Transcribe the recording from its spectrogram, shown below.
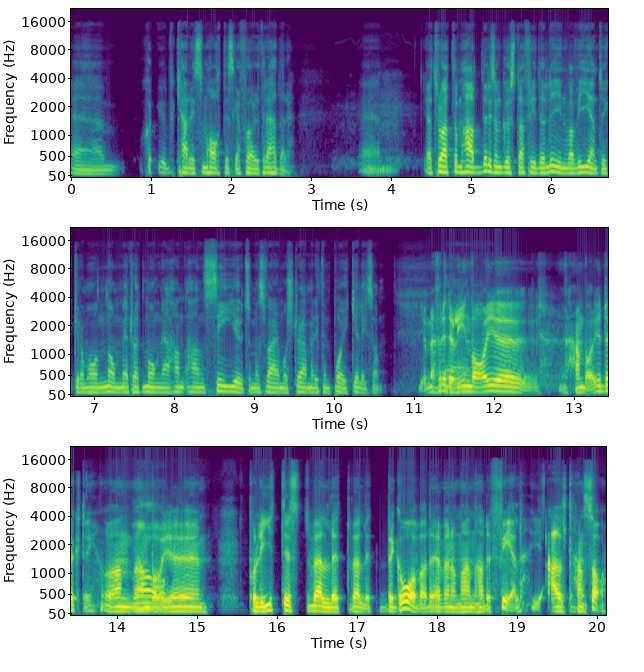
eh, karismatiska företrädare. Eh, jag tror att de hade liksom Gustaf Fridolin, vad vi än tycker om honom, men jag tror att många, han, han ser ut som en svärmorsdröm, en liten pojke. Liksom. Ja, men Fridolin var ju, han var ju duktig och han, ja. han var ju politiskt väldigt, väldigt begåvad, även om han hade fel i allt han sa.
